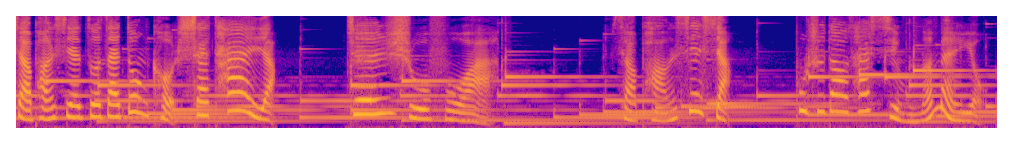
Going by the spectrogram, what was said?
小螃蟹坐在洞口晒太阳，真舒服啊。小螃蟹想，不知道它醒了没有？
